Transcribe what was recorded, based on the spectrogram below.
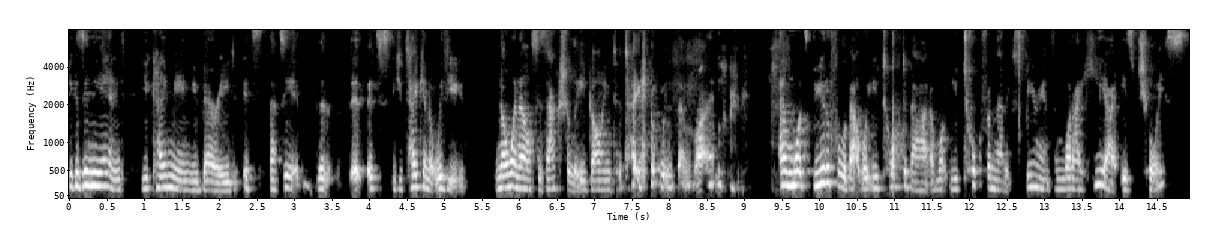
Because in the end you came in you buried it's that's it it's you're taking it with you. No one else is actually going to take it with them right? And what's beautiful about what you talked about and what you took from that experience and what i hear is choice.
